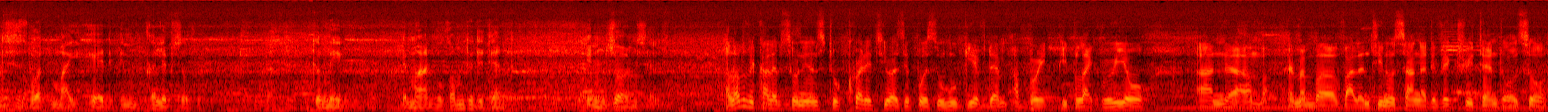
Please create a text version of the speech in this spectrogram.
This is what my head in calypso to make the man who come to the tent enjoy himself. A lot of the Calypsonians took credit you as a person who gave them a break. People like Rio, and um, I remember Valentino sang at the Victory Tent also.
